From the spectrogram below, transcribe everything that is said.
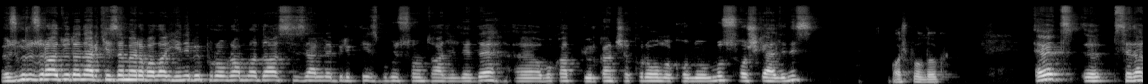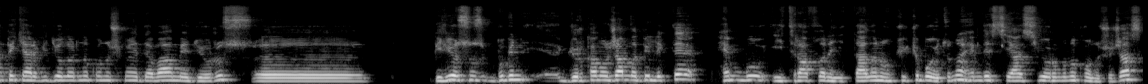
Özgürüz Radyo'dan herkese merhabalar. Yeni bir programla daha sizlerle birlikteyiz. Bugün son tahlilde de e, avukat Gürkan Çakıroğlu konuğumuz. Hoş geldiniz. Hoş bulduk. Evet, e, Sedat Peker videolarını konuşmaya devam ediyoruz. E, biliyorsunuz bugün e, Gürkan Hocam'la birlikte hem bu itirafların, iddiaların hukuki boyutunu hem de siyasi yorumunu konuşacağız.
